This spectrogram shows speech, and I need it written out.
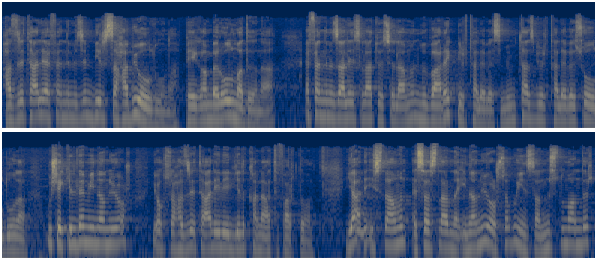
Hazreti Ali Efendimizin bir sahabi olduğuna, peygamber olmadığına, Efendimiz Aleyhisselatü Vesselam'ın mübarek bir talebesi, mümtaz bir talebesi olduğuna bu şekilde mi inanıyor? Yoksa Hazreti Ali ile ilgili kanaati farklı mı? Yani İslam'ın esaslarına inanıyorsa bu insan Müslümandır.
